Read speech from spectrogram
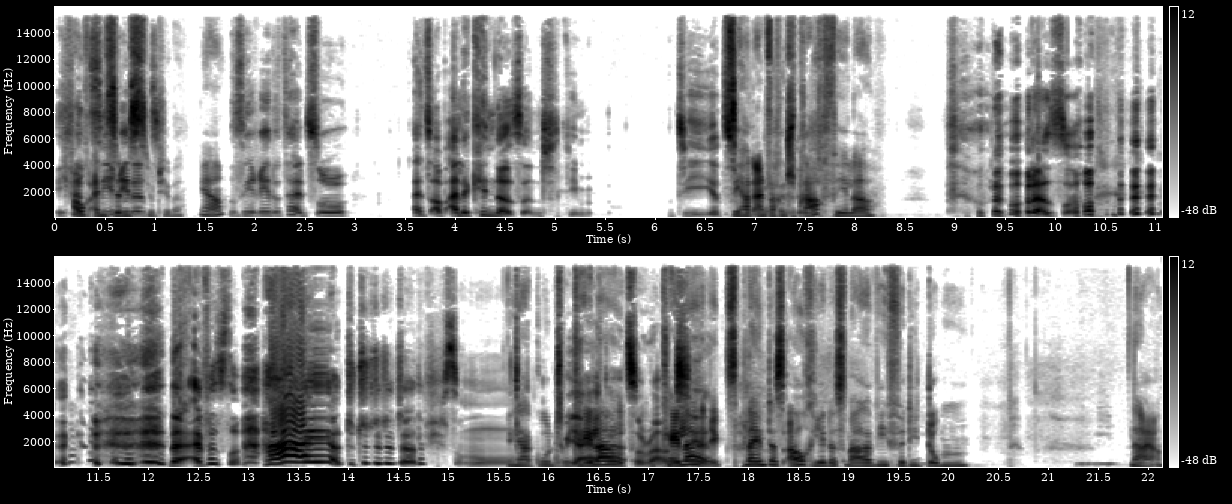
find, auch ein Sims-YouTuber, ja. sie redet halt so, als ob alle Kinder sind, die, die ihr Sie hat einfach einen. Sprachfehler. oder so. Na, einfach so, hi! Und. Und so, mm. Ja, gut. Kayla, Kayla explaint das auch jedes Mal, wie für die Dummen. Naja.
